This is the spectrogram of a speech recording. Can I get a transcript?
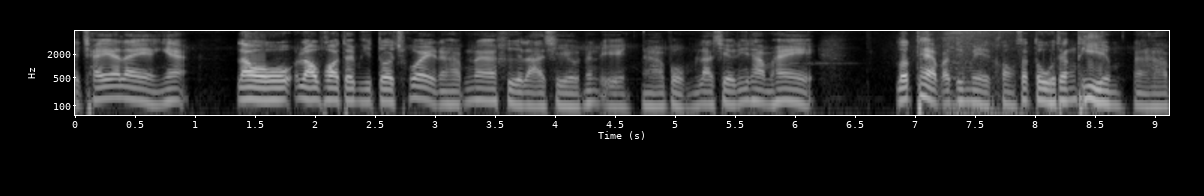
ทใช้อะไรอย่างเงี้ยเราเราพอจะมีตัวช่วยนะครับนั่นก็คือลาเชลนั่นเองนะครับผมลาเชลนี่ทำให้ลดแถบอัลติเมทของศัตรูทั้งทีมนะครับ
